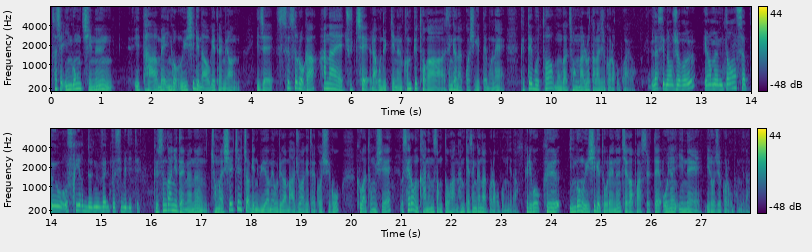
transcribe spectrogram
사실 인공지능 이 다음에 인공 의식이 나오게 되면 이제 스스로가 하나의 주체라고 느끼는 컴퓨터가 생겨날 것이기 때문에 그때부터 뭔가 정말로 달라질 거라고 봐요. Là, c'est dangereux et en même temps, ça peut offrir de nouvelles possibilités. 그 순간이 되면은 정말 실질적인 위험에 우리가 마주하게 될 것이고 그와 동시에 새로운 가능성 또한 함께 생겨날 거라고 봅니다. 그리고 그 인공의식의 도래는 제가 봤을 때 5년 이내에 이루어질 거라고 봅니다.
